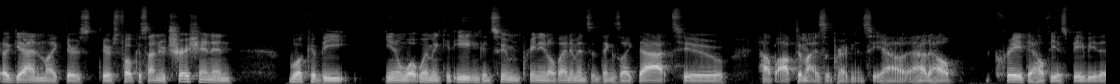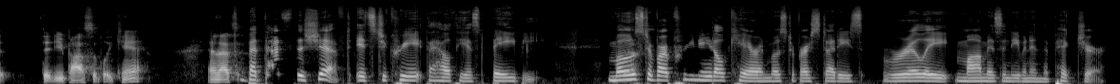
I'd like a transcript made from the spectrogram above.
again, like there's there's focus on nutrition and what could be you know what women could eat and consume prenatal vitamins and things like that to help optimize the pregnancy, how how to help create the healthiest baby that that you possibly can. And that's but that's the shift. It's to create the healthiest baby most of our prenatal care and most of our studies really mom isn't even in the picture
